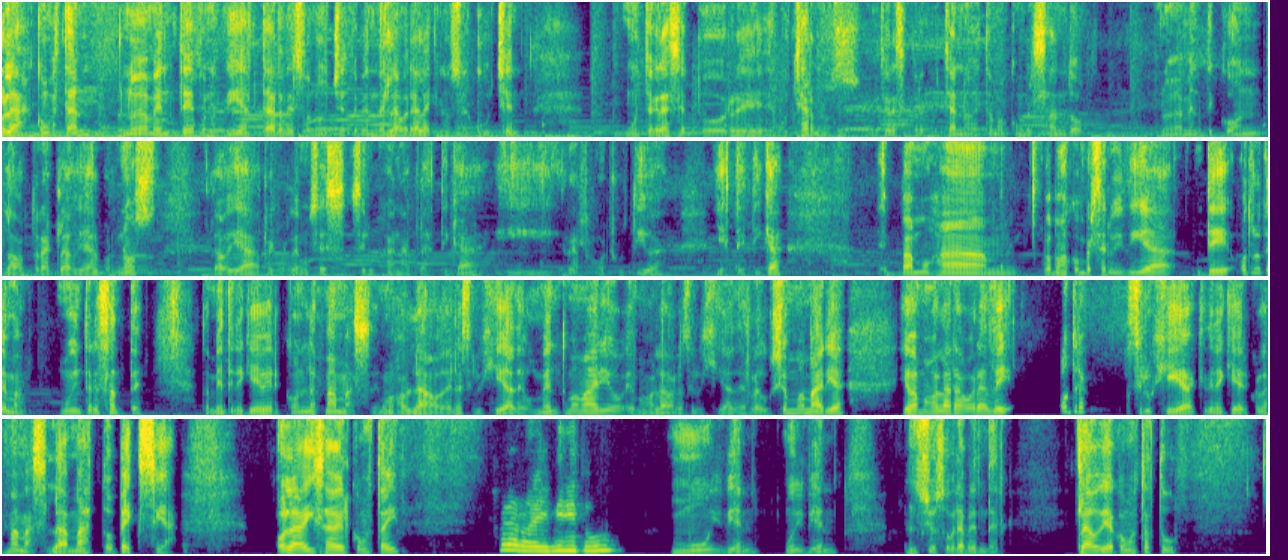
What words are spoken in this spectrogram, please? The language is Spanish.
Hola, ¿cómo están? Nuevamente, buenos días, tardes o noches, depende de la hora a la que nos escuchen. Muchas gracias por eh, escucharnos. Muchas gracias por escucharnos. Estamos conversando nuevamente con la doctora Claudia Albornoz. Claudia, recordemos, es cirujana plástica y reconstructiva y estética. Eh, vamos a, vamos a conversar hoy día de otro tema muy interesante. También tiene que ver con las mamas. Hemos hablado de la cirugía de aumento mamario, hemos hablado de la cirugía de reducción mamaria y vamos a hablar ahora de otra cirugía que tiene que ver con las mamas, la mastopexia. Hola Isabel, ¿cómo estáis? Hola Roy, ¿bien y tú? Muy bien, muy bien. Ansioso por aprender. Claudia, ¿cómo estás tú?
